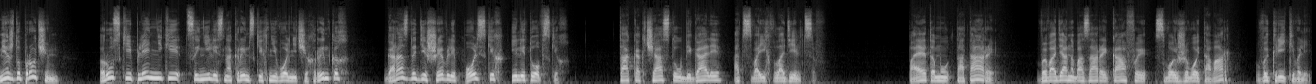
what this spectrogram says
Между прочим, русские пленники ценились на крымских невольничьих рынках гораздо дешевле польских и литовских, так как часто убегали от своих владельцев. Поэтому татары, выводя на базары кафы свой живой товар, выкрикивали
